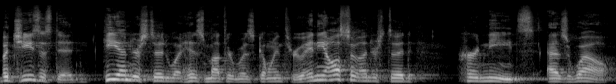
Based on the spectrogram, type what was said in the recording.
But Jesus did. He understood what his mother was going through, and he also understood her needs as well.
